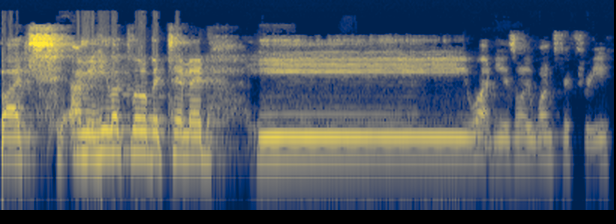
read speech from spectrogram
But I mean, he looked a little bit timid. He what? He was only one for three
